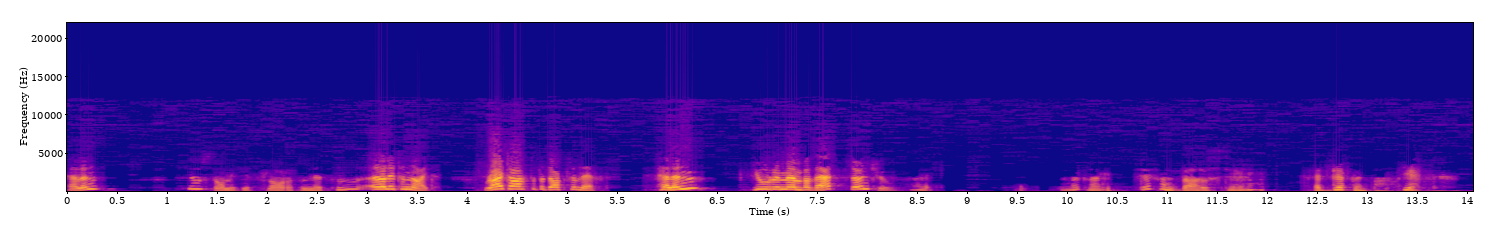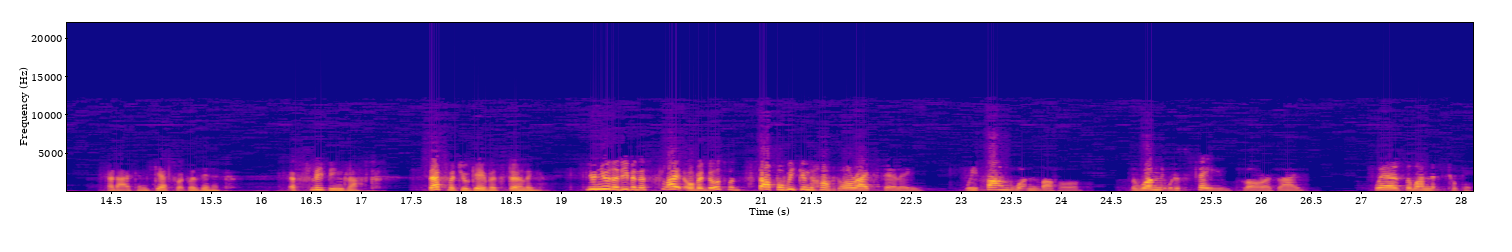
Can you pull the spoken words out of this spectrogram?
Helen, you saw me give Flora some medicine early tonight, right after the doctor left. Helen, you remember that, don't you? Look like a different bottle, Sterling. A different bottle, yes. And I can guess what was in it. A sleeping draught. That's what you gave her, Sterling. You knew that even a slight overdose would stop a weakened heart. All right, Sterling. We found one bottle. The one that would have saved Flora's life. Where's the one that took it?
